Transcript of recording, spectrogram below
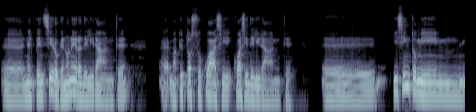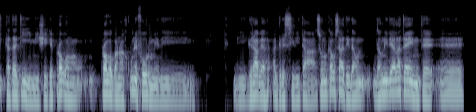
eh, nel pensiero che non era delirante, eh, ma piuttosto quasi, quasi delirante. Eh, I sintomi catatimici che provocano, provocano alcune forme di, di, grave aggressività sono causati da, un, da un'idea latente eh,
